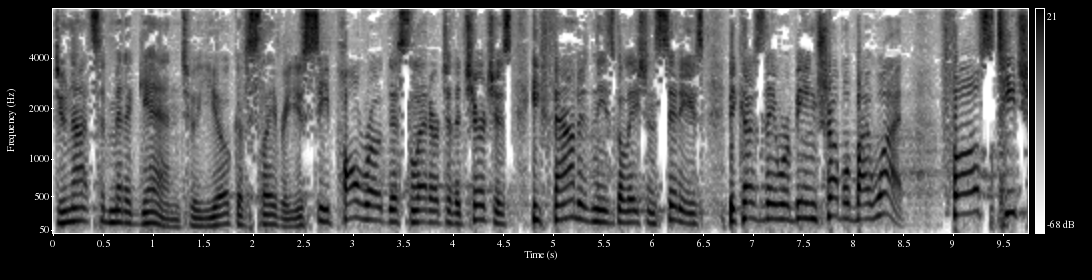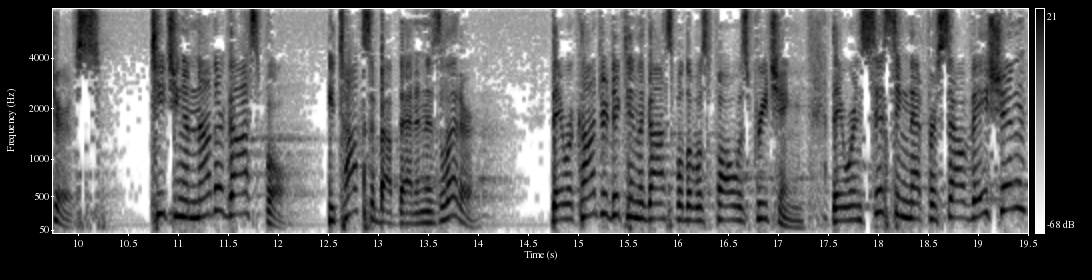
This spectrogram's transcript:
Do not submit again to a yoke of slavery. You see, Paul wrote this letter to the churches he founded in these Galatian cities because they were being troubled by what? False teachers teaching another gospel. He talks about that in his letter. They were contradicting the gospel that was Paul was preaching. They were insisting that for salvation,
